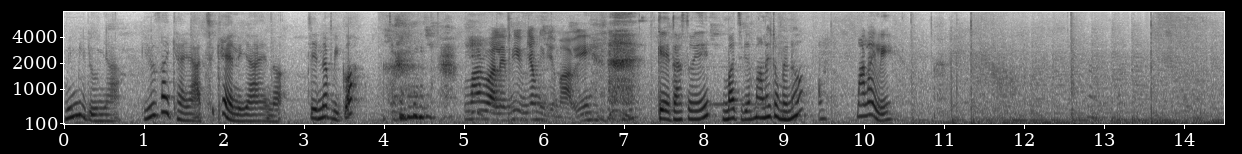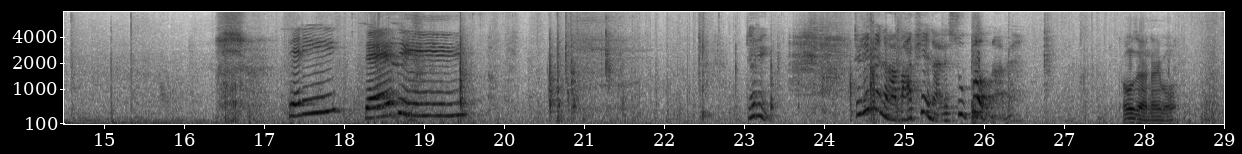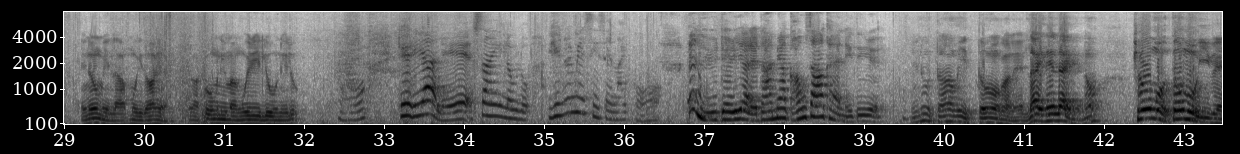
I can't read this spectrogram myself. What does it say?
မိမိလိုများဘီကိုဆိုင်ခံရချစ်ခံနေရရင်တော့ကျင်납ပြီကွာ မမတို့ကလည်းမိကိုမြောက်နေပြန်ပါပြီကဲဒါဆိုရင်မကြည့်ပြမှားလိုက်တော့မယ်နော်မှားလိုက်လေဒယ်ဒီဒယ်ဒီဒယ်ဒီဒယ်ဒီမျက်နှာဘာဖြစ်နေတာလဲစူပုတ်နာမယ်ထုံးစံတိုင်းပေါ့နင်တို့မေလာမှွေသွားပြန်ဒီမှာကုမ္ပဏီမှာငွေတွေလိုနေလို့ ဒယ်ဒီကလည်းအဆိုင်လုံးလို့အရင်ကမြစီစဉ်လိုက်ပေါ့အဲ့လေဒယ်ဒီကလည်းဒါများခေါင်းစားခံနေသေးတယ်နင်တို့သားမိသုံးယောက်ကလည်းလိုက်လဲလိုက်တယ်နော်ဖြုံးမို့သုံးမို့ကြီးပဲ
